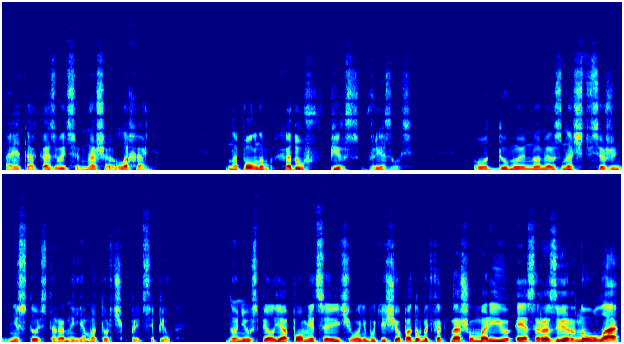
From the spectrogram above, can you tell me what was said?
а это, оказывается, наша лохань на полном ходу в пирс врезалась. Вот, думаю, номер, значит, все же не с той стороны я моторчик прицепил. Но не успел я опомниться и чего-нибудь еще подумать, как нашу Марию С. развернула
